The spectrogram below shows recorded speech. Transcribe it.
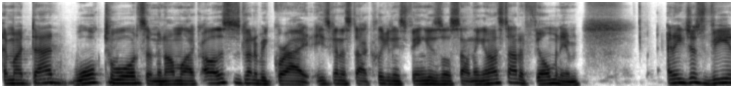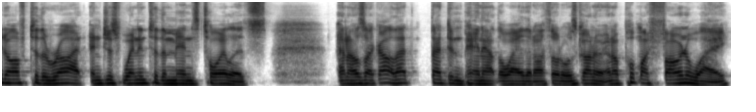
And my dad walked towards him, and I'm like, "Oh, this is going to be great. He's going to start clicking his fingers or something." And I started filming him, and he just veered off to the right and just went into the men's toilets. And I was like, oh, that that didn't pan out the way that I thought it was going to. And I put my phone away.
